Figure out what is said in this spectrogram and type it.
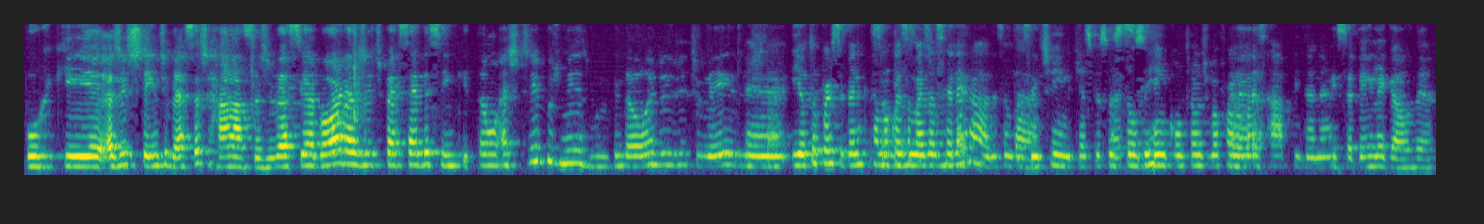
porque a gente tem diversas raças, diversas, e agora a gente percebe assim que estão as tribos mesmo, da onde a gente veio. A gente é, tá... E eu estou percebendo que está uma coisa mais acelerada, você não está tá. sentindo? Que as pessoas estão se reencontrando de uma forma é. mais rápida, né? Isso é bem legal, né?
